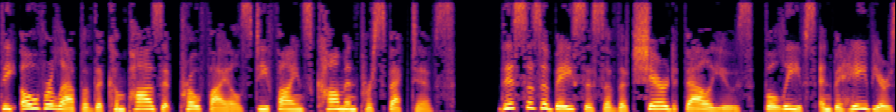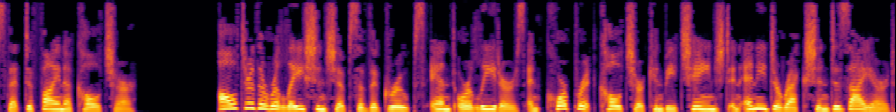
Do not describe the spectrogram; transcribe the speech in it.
The overlap of the composite profiles defines common perspectives. This is a basis of the shared values, beliefs and behaviors that define a culture. Alter the relationships of the groups and or leaders and corporate culture can be changed in any direction desired.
